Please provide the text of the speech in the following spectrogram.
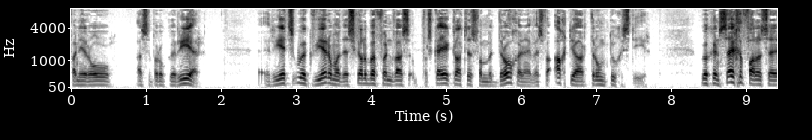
van die rol as 'n prokureur. Reeds ook weer omdat hy skuldig bevind was op verskeie klagtes van bedrog en hy was vir 8 jaar tronk toegestuur. Ook in sy geval is hy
